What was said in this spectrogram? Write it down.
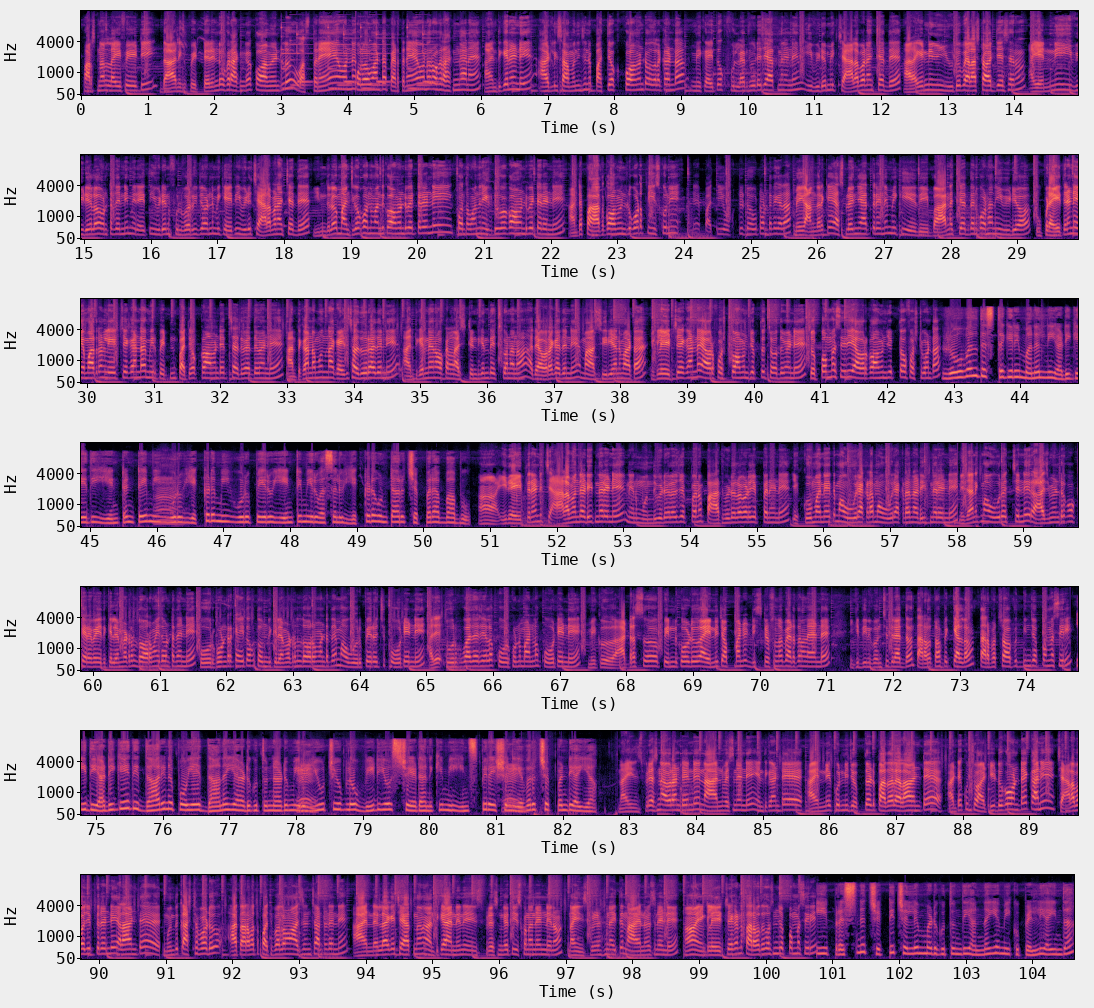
పర్సనల్ లైఫ్ ఏంటి? దానికి పెట్టారండి ఒక రకంగా కామెంట్లు. వస్తూనే ఉన్నాయి. కులవంట పెడతానే ఉన్నారు ఒక రకంగానే. అందుకేనండి వాటికి సంబంధించిన ప్రతి ఒక్క కామెంట్ వదలకుండా మీకు అయితే ఒక ఫుల్ లెంత్ వీడియో చేస్తున్నానండి. ఈ వీడియో మీకు చాలా బాగా నచ్చేద్ది. అలాగే నేను యూట్యూబ్ ఎలా స్టార్ట్ చేశాను అవన్నీ ఈ వీడియోలో ఉంటదండి. మీరు అయితే ఈ వీడియోని ఫుల్ వరకు చూడండి. మీకు అయితే ఈ వీడియో చాలా బాగా నచ్చేద్ది. ఇందులో మంచిగా కొంతమంది కామెంట్ పెట్టారండి. కొంతమంది నెగిటివ్గా కామెంట్ పెట్టారండి. అంటే పాత కామెంట్లు కూడా తీసుకుని అంటే ప్రతి ఒక్కటి డౌట్ ఉంటది కదా. మీకు అందరికీ ఎక్స్ప్లెయిన్ చేస్తారండి. మీకు ఇది బాగా నచ్చేద్ది అనుకుంటున్నాను ఈ వీడియో. ఇప్పుడు అయితే ఏమాత్రం లేట్ చేయకుండా మీరు పెట్టిన ప్రతి ఒక్క కామెంట్ అయితే చదివేద్దామండి. అంతకన్నా ముందు నాకైతే చదువు రాదండి. అందుకని నేను ఒక అసిస్టెంట్ కింద తెచ్చుకున్నాను. అది ఎవరో కదండి మా సిరి అనమాట ఇక లేట్ చేయకుండా ఎవరు ఫస్ట్ కామెంట్ చెప్తే చూద్దామండి. చెప్పమ్మ సిరి ఎవరు కామెంట్ చెప్తావు ఫస్ట్ కొంట? రోవల్ దస్తగిరి మనల్ని అడిగేది ఏంటంటే మీ ఊరు ఎక్కడ మీ ఊరు పేరు ఏంటి మీరు అసలు ఎక్కడ ఉంటారు చెప్పరా బాబు. ఆ ఇది అయితేనండి చాలా మంది అడుగుతున్నారండి. నేను ముందు వీడియోలో చెప్పాను పాత వీడియోలో కూడా చెప్పానండి. ఎక్కువ మంది అయితే మా ఊరు ఎక్కడ మా ఊరు ఎక్కడ అని అడుగుతున్నారండి. నిజానికి మా ఊరు వచ్చండి రాజమండ్రికి ఒక ఇరవై ఐదు కిలోమీటర్ల దూరం అయితే ఉంటదండి. కోరుకొండకి అయితే ఒక తొమ్మిది కిలోమీటర్ల దూరం ఉంటది. మా ఊరు పేరు వచ్చి కోటండి అదే తూర్పు గోదావరి జిల్లా కోరుకొండ మండలం కోటండి మీకు అడ్రస్ పిన్ కోడ్ అవన్నీ చెప్పమంటే డిస్క్రిప్షన్లో పెడతాం లేండి ఇంక దీని గురించి వదిలేద్దాం. తర్వాత టాపిక్ వెళ్దాం. తర్వాత టాపిక్ గురించి చెప్పమ్మా సిరి. ఇది అడిగేది దారిన పోయే దానయ్య అడుగుతున్నాడు. మీరు యూట్యూబ్లో వీడియోస్ చేయడానికి మీ ఇన్స్పిరేషన్ ఎవరు చెప్పండి అయ్యా? నా ఇన్స్పిరేషన్ ఎవరంటే అండి నా అన్వేషణ అండి. ఎందుకంటే ఆయన్ని కొన్ని చెప్తాడు పదాలు ఎలా అంటే అంటే కొంచెం అటు ఇటుగా ఉంటాయి కానీ చాలా బాగా చెప్తాడండి. ఎలా అంటే ముందు కష్టపడు ఆ తర్వాత ప్రతిఫలం ఆశించి అంటాడండి. ఆయన ఇలాగే చేస్తున్నాను అందుకే ఆయన ఇన్స్పిరేషన్గా తీసుకున్నానండి నేను. నా ఇన్స్పిరేషన్ అయితే నా అన్వేషణ అండి. ఇంకా లేట్ చేయకుండా తర్వాత కోసం చెప్పమ్మా సిరి. ఈ ప్రశ్న చెట్టి చెల్లెమ్మడుగుతుంది అన్నయ్య మీకు పెళ్ళి అయిందా.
